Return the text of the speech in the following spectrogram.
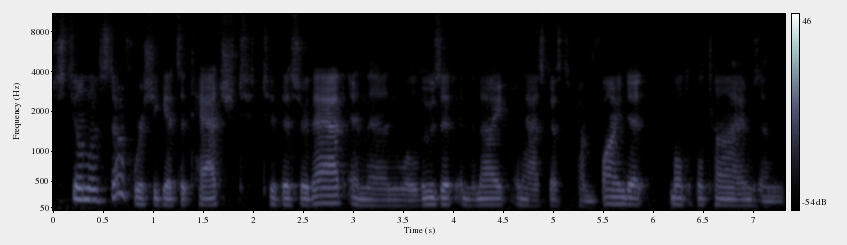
just dealing with stuff where she gets attached to this or that, and then we'll lose it in the night and ask us to come find it multiple times, and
